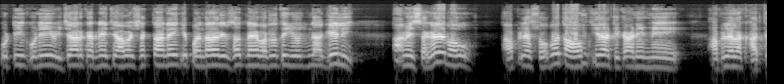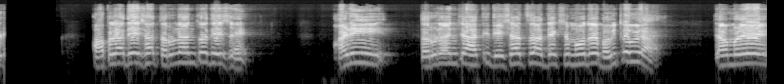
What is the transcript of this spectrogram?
कुठे कुणीही विचार करण्याची आवश्यकता नाही की पंधरा दिवसात नाही भरलं तर योजना गेली. आम्ही सगळे भाऊ आपल्यासोबत आहोत. या ठिकाणी मी आपल्याला खात्री आपला देश हा तरुणांचा देश आहे. आणि तरुणांच्या हाती देशाचं अध्यक्ष महोदय भवितव्य आहे. त्यामुळे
